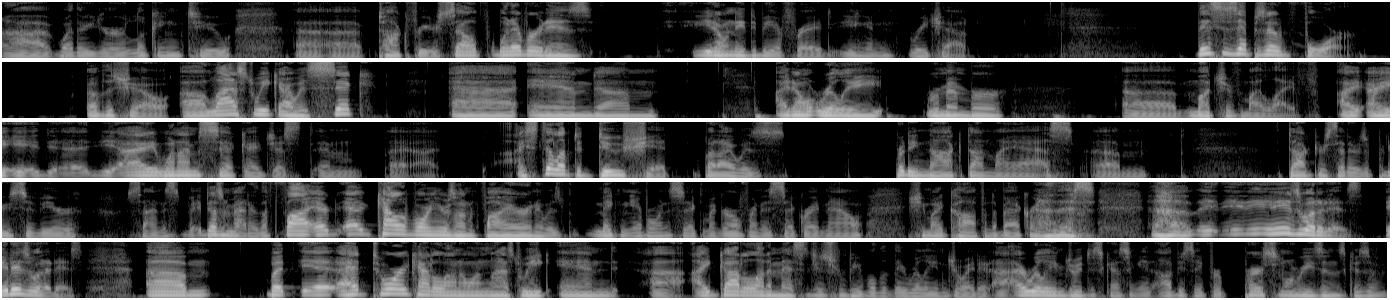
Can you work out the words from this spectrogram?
uh, whether you're looking to uh, uh, talk for yourself, whatever it is, you don't need to be afraid. You can reach out. This is episode four of the show. Uh, last week I was sick, uh, and um, I don't really remember uh, much of my life. I, I, uh, I, when I'm sick, I just am. I, I still have to do shit, but I was pretty knocked on my ass. Um, the doctor said it was a pretty severe sinus. It doesn't matter. The fire, California was on fire, and it was making everyone sick. My girlfriend is sick right now. She might cough in the background of this. Uh, it, it, it is what it is. It is what it is. Um, but uh, I had Tori Catalano on last week, and uh, I got a lot of messages from people that they really enjoyed it. I, I really enjoyed discussing it, obviously for personal reasons because of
